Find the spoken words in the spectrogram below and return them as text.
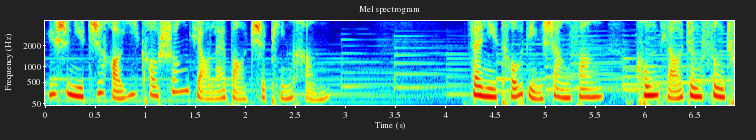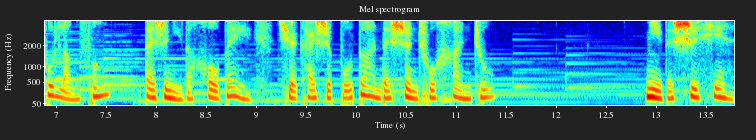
于是你只好依靠双脚来保持平衡。在你头顶上方，空调正送出冷风，但是你的后背却开始不断的渗出汗珠。你的视线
